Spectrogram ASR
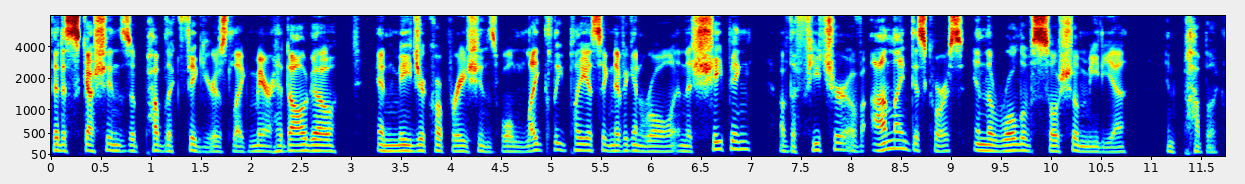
the discussions of public figures like Mayor Hidalgo and major corporations will likely play a significant role in the shaping of the future of online discourse and the role of social media in public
